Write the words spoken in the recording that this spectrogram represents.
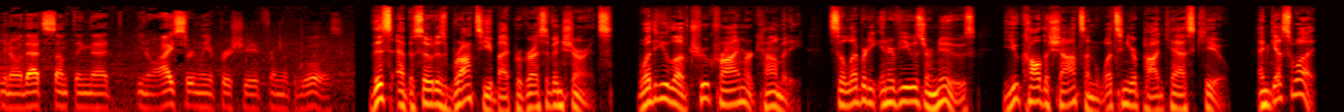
you know that's something that you know I certainly appreciate from the Pegulas. This episode is brought to you by Progressive Insurance. Whether you love true crime or comedy, celebrity interviews or news, you call the shots on what's in your podcast queue. And guess what?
